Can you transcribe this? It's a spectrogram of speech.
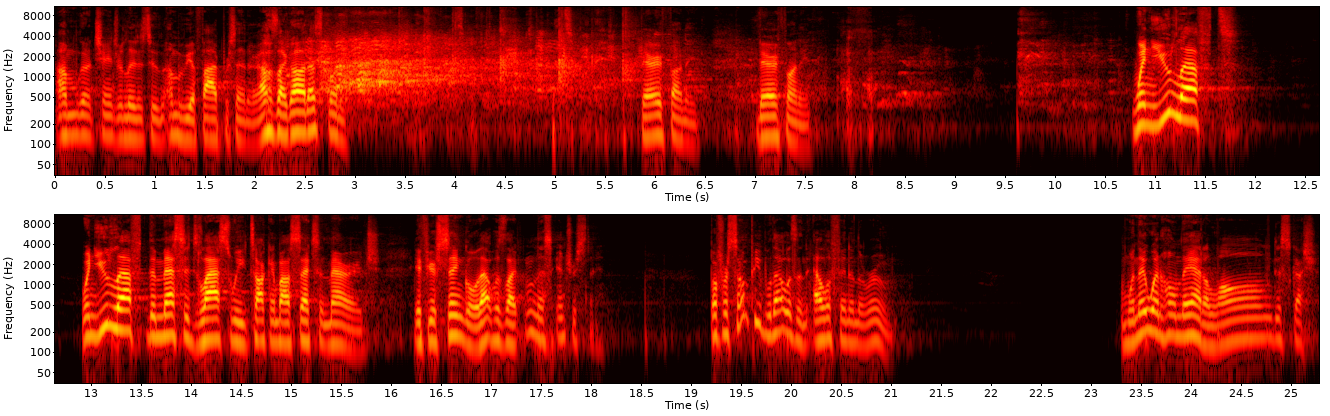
I'm going to change religion to, I'm going to be a five percenter. I was like, oh, that's funny. That's funny. Very funny. Very funny. When you left, when you left the message last week talking about sex and marriage, if you're single, that was like, mm, that's interesting. But for some people, that was an elephant in the room. When they went home, they had a long discussion.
